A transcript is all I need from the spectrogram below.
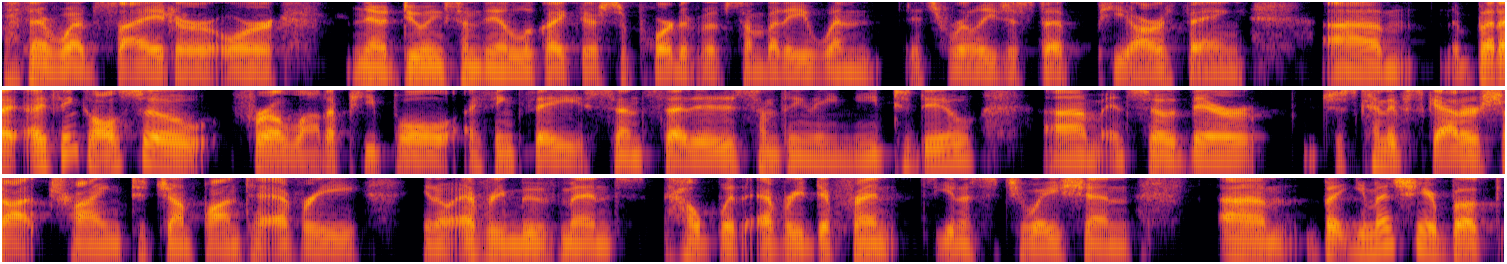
on their website or or you know doing something to look like they're supportive of somebody when it's really just a PR thing. Um, but I, I, think also for a lot of people, I think they sense that it is something they need to do, um, and so they're just kind of scattershot trying to jump onto every you know every movement help with every different you know situation um, but you mentioned your book,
